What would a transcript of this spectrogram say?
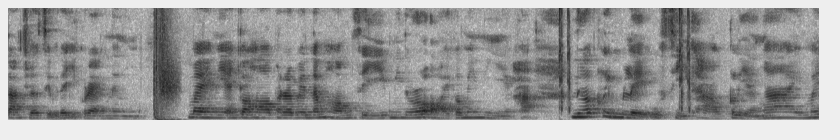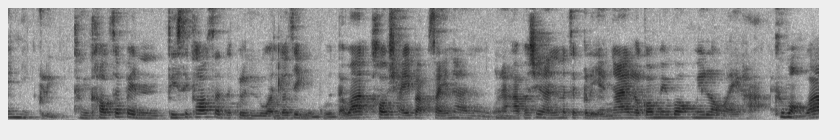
ต้านเชื้อสิวได้อีกแรงหนึ่ง ไม่มีแอลกอฮอล์พาราเบนน้ำหอมสีมินเนอรัลออยล์ก็ไม่มีค่ะ เนื้อครีมเหลวสีขาวเกลี่ยง่าย ไม่มีกลิ่นถึงเขาจะเป็นฟิสิกอลซันสกรีนล้วนก็จริงคุณคุณแต่ว่าเขาใช้แบบไซส์นาโนนะคะ เพราะฉะนั้นมันจะเกลี่ยง่ายแล้วก็ไม่วอกไม่ลอยค่ะ คือมองว่า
